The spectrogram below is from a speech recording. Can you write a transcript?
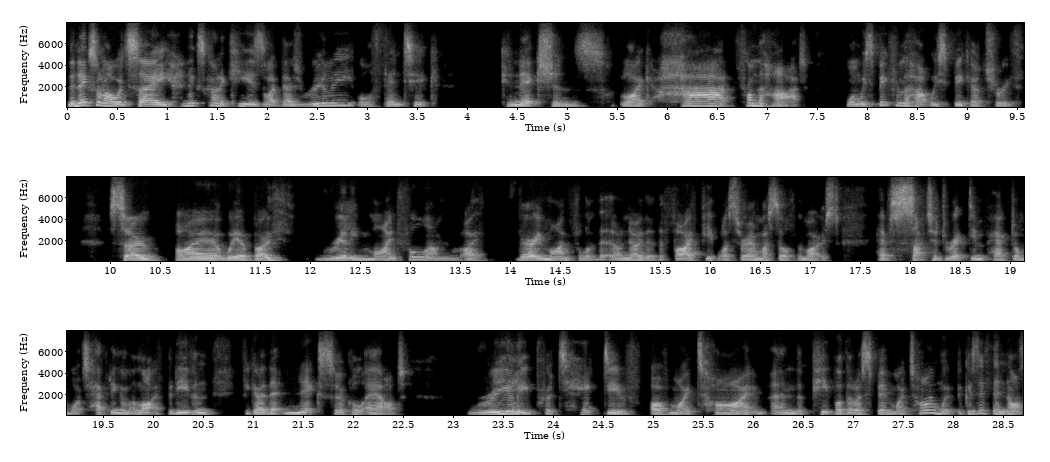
The next one I would say, next kind of key is like those really authentic connections, like heart from the heart. When we speak from the heart, we speak our truth. So I we are both really mindful. I'm I very mindful of that. I know that the five people I surround myself the most have such a direct impact on what's happening in my life. But even if you go that next circle out, really protective of my time and the people that I spend my time with. Because if they're not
